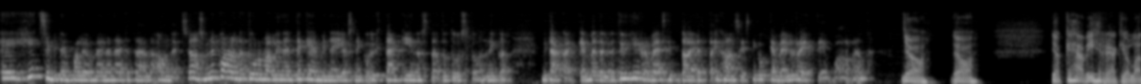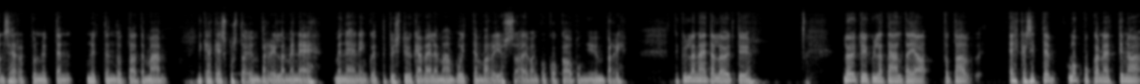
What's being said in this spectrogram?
ei hitsi, miten paljon meillä näitä täällä on. Että se on semmoinen koronaturvallinen tekeminen, jos niinku yhtään kiinnostaa tutustua, niinku, mitä kaikkea. Meiltä löytyy hirveästi taidetta ihan siis niinku kävelyreittien varrelta. Joo, joo. Ja Kehä Vihreäkin on lanseerattu nytten, nytten tota, tämä, mikä keskusta ympärillä menee, menee niin kuin, että pystyy kävelemään puitten varjossa aivan koko kaupungin ympäri. Että kyllä näitä löytyy, löytyy kyllä täältä ja tota, ehkä sitten loppukaneettina,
